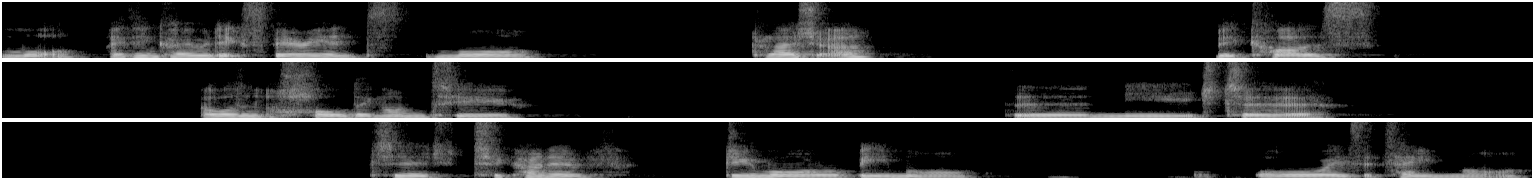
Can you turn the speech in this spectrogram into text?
more. I think i would experience more pleasure because I wasn't holding on to the need to to to kind of do more or be more always attain more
